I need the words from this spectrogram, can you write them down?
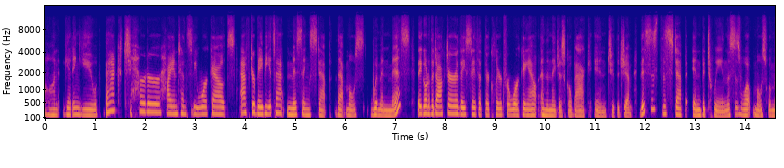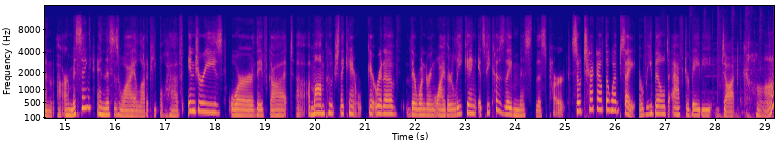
on getting you back to harder, high intensity workouts after baby. It's that missing step that most women miss. They go to the doctor, they say that they're cleared for working out, and then they just go back into the gym. This is the step in between. This is what most women are missing. And this is why a lot of people have injuries or they've got uh, a mom pooch they can't get rid of. They're wondering why they're leaking. It's because they missed this part. So check out the website, rebuildafterbaby.com.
